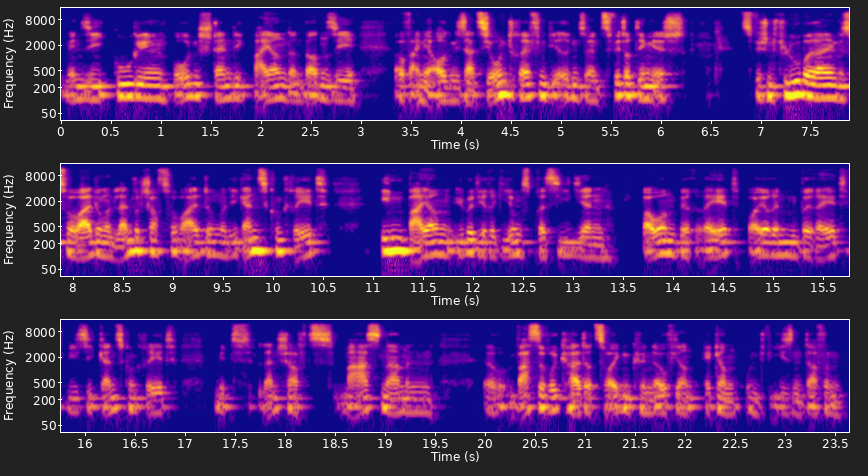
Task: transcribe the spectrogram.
Wenn Sie googeln bodenständig Bayern, dann werden Sie auf eine Organisation treffen, die irgend so ein Twitter-Ding ist, zwischen Flurbereinigungsverwaltung und Landwirtschaftsverwaltung und die ganz konkret in Bayern über die Regierungspräsidien Bauern berät, Bäuerinnen berät, wie sie ganz konkret mit Landschaftsmaßnahmen äh, Wasserrückhalt erzeugen können auf ihren Äckern und Wiesen. Davon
